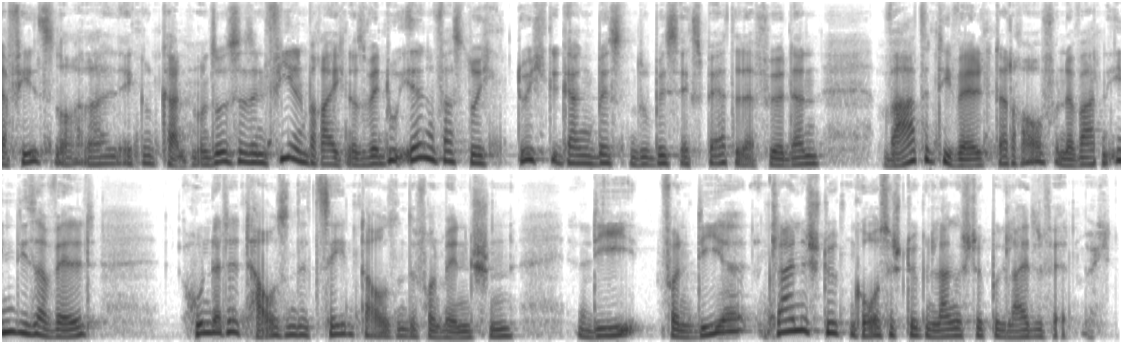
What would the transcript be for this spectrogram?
da fehlt es noch an allen Ecken und Kanten. Und so ist es in vielen Bereichen. Also wenn du irgendwas durch, durchgegangen bist und du bist Experte dafür, dann wartet die Welt darauf und erwarten in dieser Welt Hunderte, Tausende, Zehntausende von Menschen, die von dir ein kleines Stück, ein großes Stück, ein langes Stück begleitet werden möchten.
